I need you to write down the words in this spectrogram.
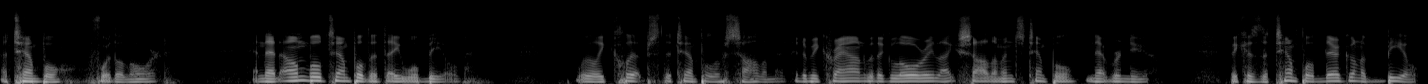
a temple for the Lord. And that humble temple that they will build will eclipse the temple of Solomon. It'll be crowned with a glory like Solomon's temple never knew because the temple they're going to build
